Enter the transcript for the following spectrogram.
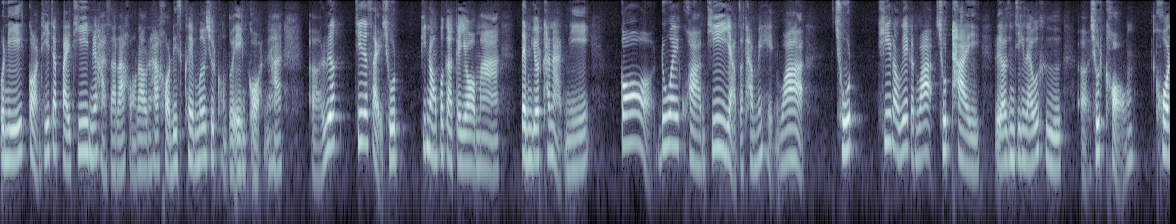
วันนี้ก่อนที่จะไปที่เนื้อหาสาระของเรานะคะ ขอ disclaimer ชุดของตัวเองก่อนนะคะเเลือกที่จะใส่ชุดพี่น้องประกาศกยอมาเต็มยศขนาดนี้ ก็ด้วยความที่อยากจะทำให้เห็นว่าชุดที่เราเรียกกันว่าชุดไทย หรือเอาจริง ๆ แล้วก็คือชุดของคน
